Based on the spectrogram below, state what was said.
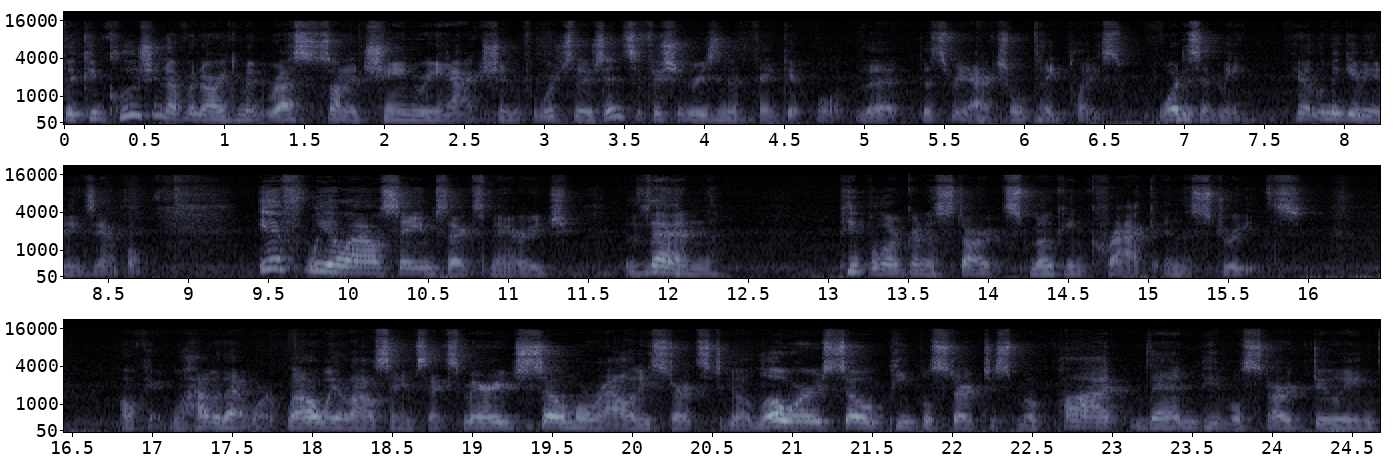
the conclusion of an argument rests on a chain reaction for which there's insufficient reason to think will, that this reaction will take place. What does it mean? Here, let me give you an example. If we allow same sex marriage, then people are going to start smoking crack in the streets. Okay, well, how would that work? Well, we allow same sex marriage, so morality starts to go lower, so people start to smoke pot, then people start doing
